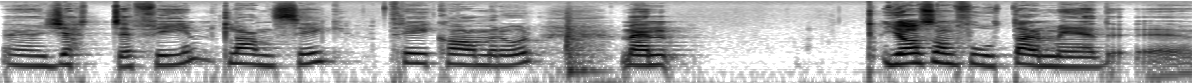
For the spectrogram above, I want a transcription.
Eh, Jättefin, glansig, tre kameror. Men jag som fotar med, eh,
